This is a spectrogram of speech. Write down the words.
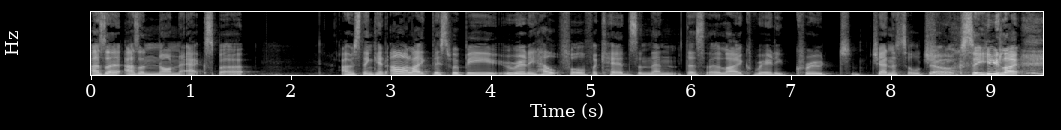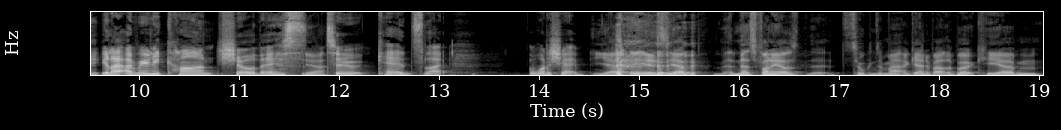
as a as a non expert, I was thinking, oh, like this would be really helpful for kids. And then there's a like really crude genital Sure. joke. So you like you're like, I really can't show this Yeah. to kids. Like, what a shame. Yeah, it is. Yeah, and that's funny. I was uh, talking to Matt again about the book. He um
